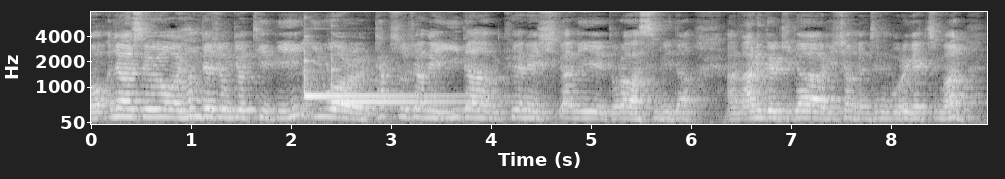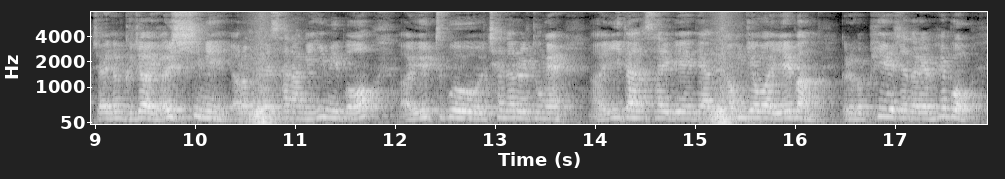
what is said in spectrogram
어, 안녕하세요. 현대종교TV 2월 탁소장의 2단 Q&A 시간이 돌아왔습니다. 아, 많이들 기다리셨는지는 모르겠지만 저희는 그저 열심히 여러분의 사랑에 힘입어 어, 유튜브 채널을 통해 어, 2단 사이비에 대한 경계와 예방 그리고 피해자들의 회복,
